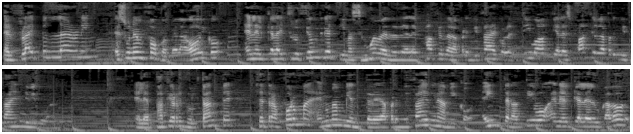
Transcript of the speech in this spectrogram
El Flight Learning es un enfoque pedagógico en el que la instrucción directiva se mueve desde el espacio del aprendizaje colectivo hacia el espacio de aprendizaje individual. El espacio resultante se transforma en un ambiente de aprendizaje dinámico e interactivo en el que el educador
